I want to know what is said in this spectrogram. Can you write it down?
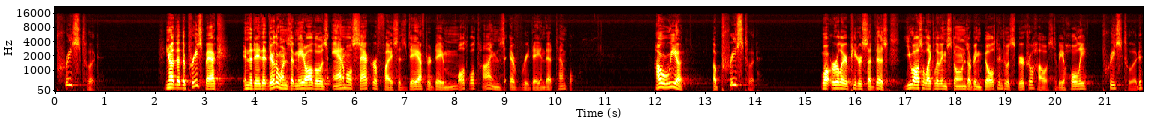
priesthood. You know, that the priests back in the day, that they're the ones that made all those animal sacrifices day after day, multiple times every day in that temple. How are we a, a priesthood? Well, earlier Peter said this You also, like living stones, are being built into a spiritual house to be a holy priesthood,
